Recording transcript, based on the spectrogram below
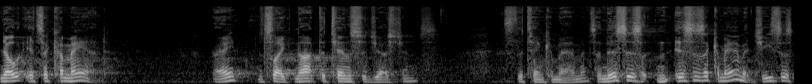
Note, it's a command, right? It's like not the 10 suggestions, it's the 10 commandments. And this is, this is a commandment. Jesus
